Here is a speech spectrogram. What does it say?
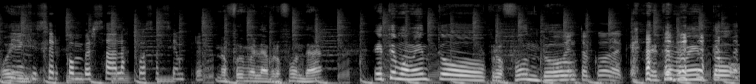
Oye. tienen que ser conversadas las cosas siempre. Nos fuimos en la profunda. Este momento profundo, Momento Kodak. este momento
